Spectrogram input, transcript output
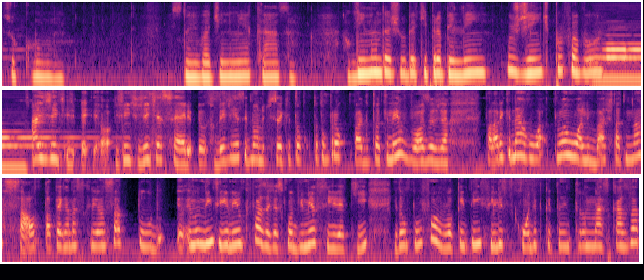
socorro. Estão invadindo minha casa. Alguém manda ajuda aqui para Belém. Urgente, por favor. Ai, gente, gente, gente, é sério. Eu acabei de receber uma notícia aqui, tô, tô tão preocupada, tô aqui nervosa já. Falaram que na rua, tem uma rua ali embaixo, tá tendo assalto, tá pegando as crianças tudo. Eu, eu não nem sei nem o que fazer, já escondi minha filha aqui. Então, por favor, quem tem filho, esconde, porque estão entrando nas casas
